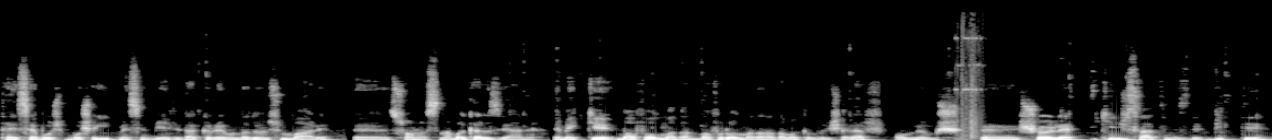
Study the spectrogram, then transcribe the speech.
TS boş, boşa gitmesin. Bir 50 dakika Raven'da dönsün bari. Ee, sonrasına bakarız yani. Demek ki buff olmadan, buffer olmadan adam akıllı bir şeyler olmuyormuş. Ee, şöyle ikinci saatimiz de bitti.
